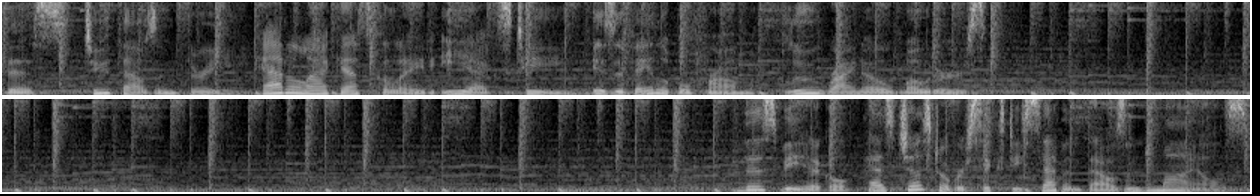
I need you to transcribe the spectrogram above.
This 2003 Cadillac Escalade EXT is available from Blue Rhino Motors. This vehicle has just over 67,000 miles.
